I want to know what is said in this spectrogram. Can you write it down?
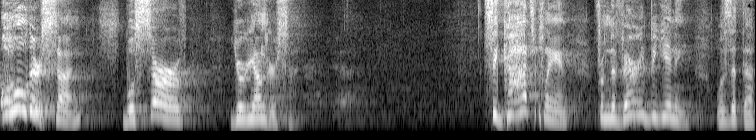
older son will serve your younger son. See, God's plan from the very beginning was that the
